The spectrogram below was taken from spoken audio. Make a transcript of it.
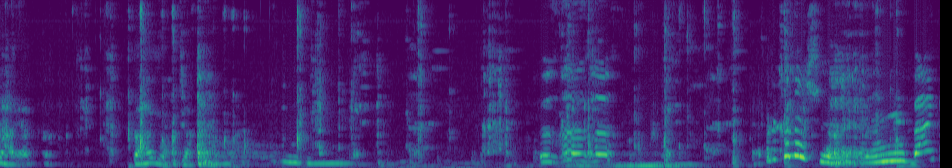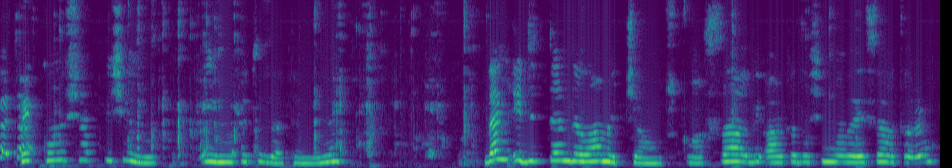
Beni hayatta. Daha yapacaklarım var. Hızlı hızlı. Arkadaşlar yani Ben kaçar. pek konuşacak bir şey yok. Elim kötü zaten benim. Ben editten devam edeceğim bu tutmazsa. Bir arkadaşımla vs atarım.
